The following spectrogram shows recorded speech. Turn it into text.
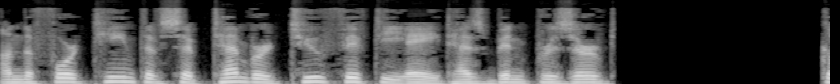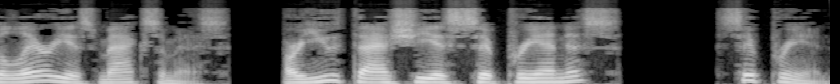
on 14 September 258 has been preserved. Galerius Maximus. Are you Thascius Cyprianus? Cyprian.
